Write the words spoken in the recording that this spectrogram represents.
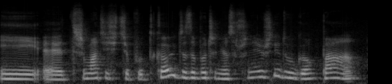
I trzymajcie się ciepłutko i do zobaczenia, usłyszenia już niedługo. Pa!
